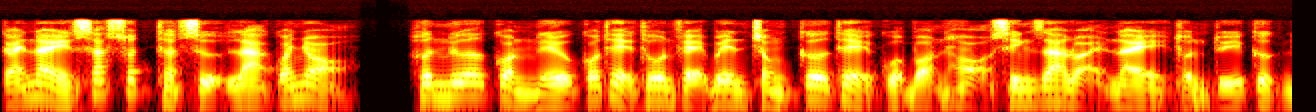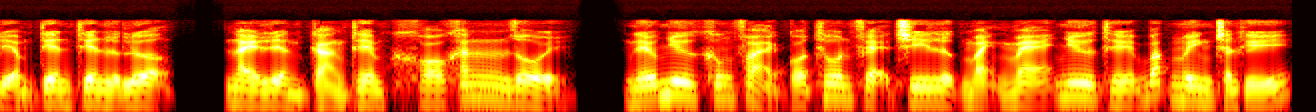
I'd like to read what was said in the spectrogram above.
cái này xác suất thật sự là quá nhỏ, hơn nữa còn nếu có thể thôn vệ bên trong cơ thể của bọn họ sinh ra loại này thuần túy cực điểm tiên thiên lực lượng, này liền càng thêm khó khăn rồi, nếu như không phải có thôn vệ chi lực mạnh mẽ như thế Bắc Minh chân khí,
